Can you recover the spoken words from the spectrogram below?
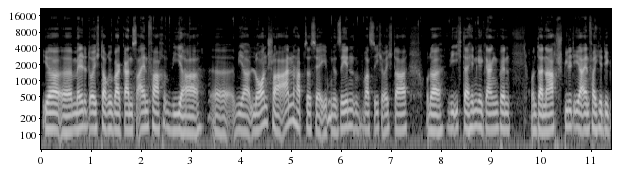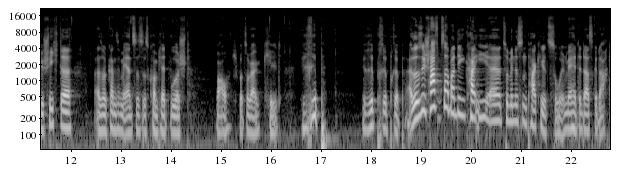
Ihr äh, meldet euch darüber ganz einfach via, äh, via Launcher an, habt das ja eben gesehen, was ich euch da oder wie ich da hingegangen bin. Und danach spielt ihr einfach hier die Geschichte. Also ganz im Ernst, es ist komplett wurscht. Wow, ich wurde sogar gekillt. RIP. Rip, rip, rip. Also sie schafft es aber, die KI äh, zumindest ein paar Kills zu holen. Wer hätte das gedacht?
